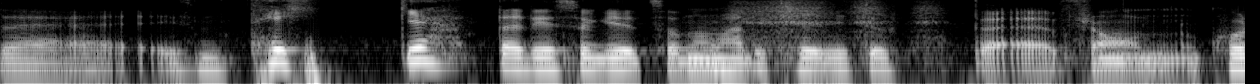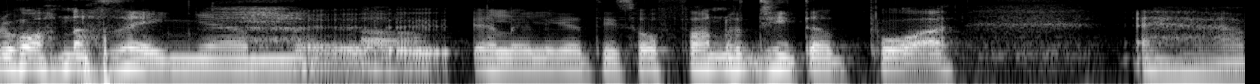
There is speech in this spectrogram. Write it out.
uh, liksom, täcke där det såg ut som de hade klivit upp från coronasängen ja. eller legat i soffan och tittat på eh,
